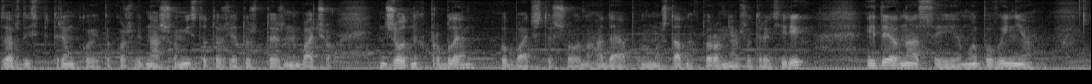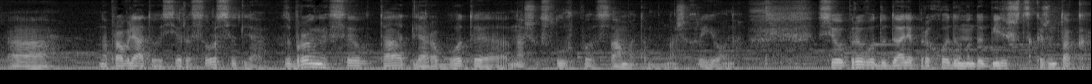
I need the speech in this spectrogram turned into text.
завжди з підтримкою також від нашого міста. Тож я теж, теж не бачу жодних проблем. Ви бачите, що нагадаю, повномасштабне вторгнення вже третій рік йде в нас, і ми повинні е, направляти усі ресурси для збройних сил та для роботи наших служб саме там у наших регіонах. З цього приводу далі переходимо до більш, скажімо так,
